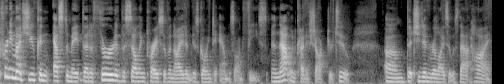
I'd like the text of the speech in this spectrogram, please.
pretty much you can estimate that a third of the selling price of an item is going to Amazon fees. And that one kind of shocked her too, um, that she didn't realize it was that high.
